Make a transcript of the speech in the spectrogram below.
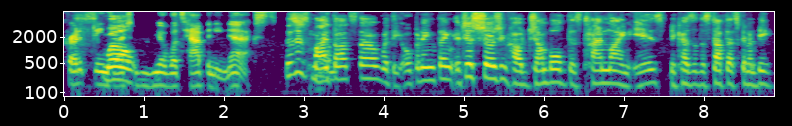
credit scenes Well- that actually reveal what's happening next. This is my Um, thoughts though with the opening thing. It just shows you how jumbled this timeline is because of the stuff that's going to be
